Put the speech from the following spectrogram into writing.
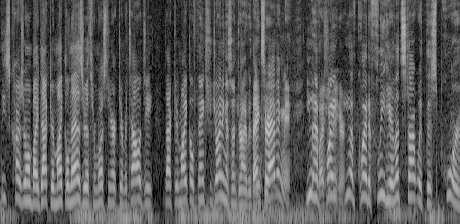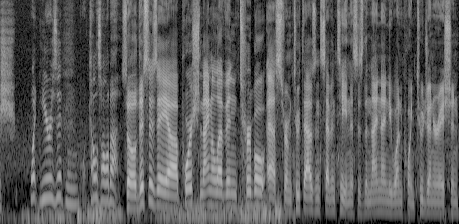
these cars are owned by Dr. Michael Nazareth from Western New York Dermatology. Dr. Michael, thanks for joining us on Drive with Thanks Me. Thanks for having me. You have Pleasure to be quite here. you have quite a fleet here. Let's start with this Porsche. What year is it, and tell us all about it. So this is a uh, Porsche 911 Turbo S from 2017. This is the 991.2 generation.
